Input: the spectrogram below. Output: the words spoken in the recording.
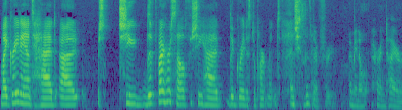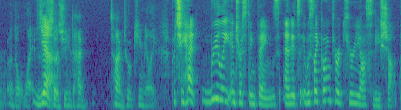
My great aunt had uh she lived by herself. She had the greatest apartment. And she lived there for, I mean, her entire adult life. Yeah. So she had had time to accumulate. but she had really interesting things and it's it was like going through a curiosity shop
